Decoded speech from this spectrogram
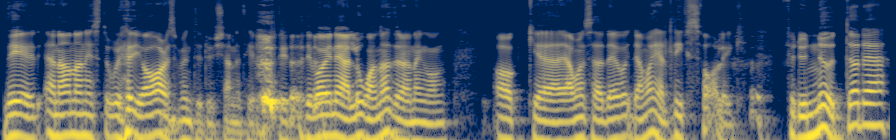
Det är en annan historia jag har som inte du känner till riktigt. Det var ju när jag lånade den en gång. Och jag måste säga, den var helt livsfarlig. För du nuddade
